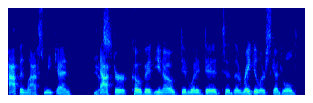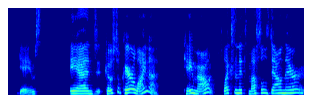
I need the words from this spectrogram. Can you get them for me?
happen last weekend yes. after COVID, you know, did what it did to the regular scheduled games. And Coastal Carolina came out flexing its muscles down there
